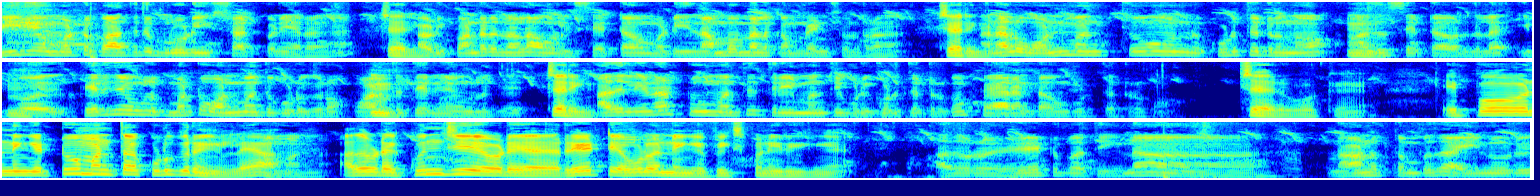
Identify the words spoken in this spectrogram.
வீடியோ மட்டும் பார்த்துட்டு ப்ரூடிங் ஸ்டார்ட் பண்ணிடுறாங்க. சரி. அப்படி பண்ணுறதுனால அவங்களுக்கு செட் ஆக மாட்டேங்குது. நம்ம மேலே கம்ப்ளைண்ட் சொல்கிறாங்க சரிங்க. அதனால ஒன் மந்த்தும் கொடுத்துட்டு இருந்தோம். அது செட் ஆகுறதில்ல. இப்போ தெரிஞ்சவங்களுக்கு மட்டும் ஒன் மந்த் கொடுக்குறோம். வளர்த்து தெரிஞ்சவங்களுக்கு. அது இல்லைன்னா டூ மந்த் த்ரீ மந்த் இப்படி கொடுத்துட்டு இருக்கோம். பேரண்டாகவும் கொடுத்துட்டு இருக்கோம். சரி ஓகேங்க. இப்போது நீங்கள் டூ மந்த்தாக கொடுக்குறீங்க இல்லையா? அதோட குஞ்சியோடைய ரேட் எவ்வளோ நீங்கள் ஃபிக்ஸ் பண்ணியிருக்கீங்க அதோட ரேட்டு பார்த்தீங்கன்னா நானூற்றம்பது ஐநூறு.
